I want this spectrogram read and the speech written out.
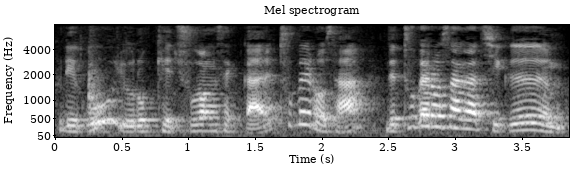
그리고 이렇게 주황 색깔 투베로사. 근데 투베로사가 지금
